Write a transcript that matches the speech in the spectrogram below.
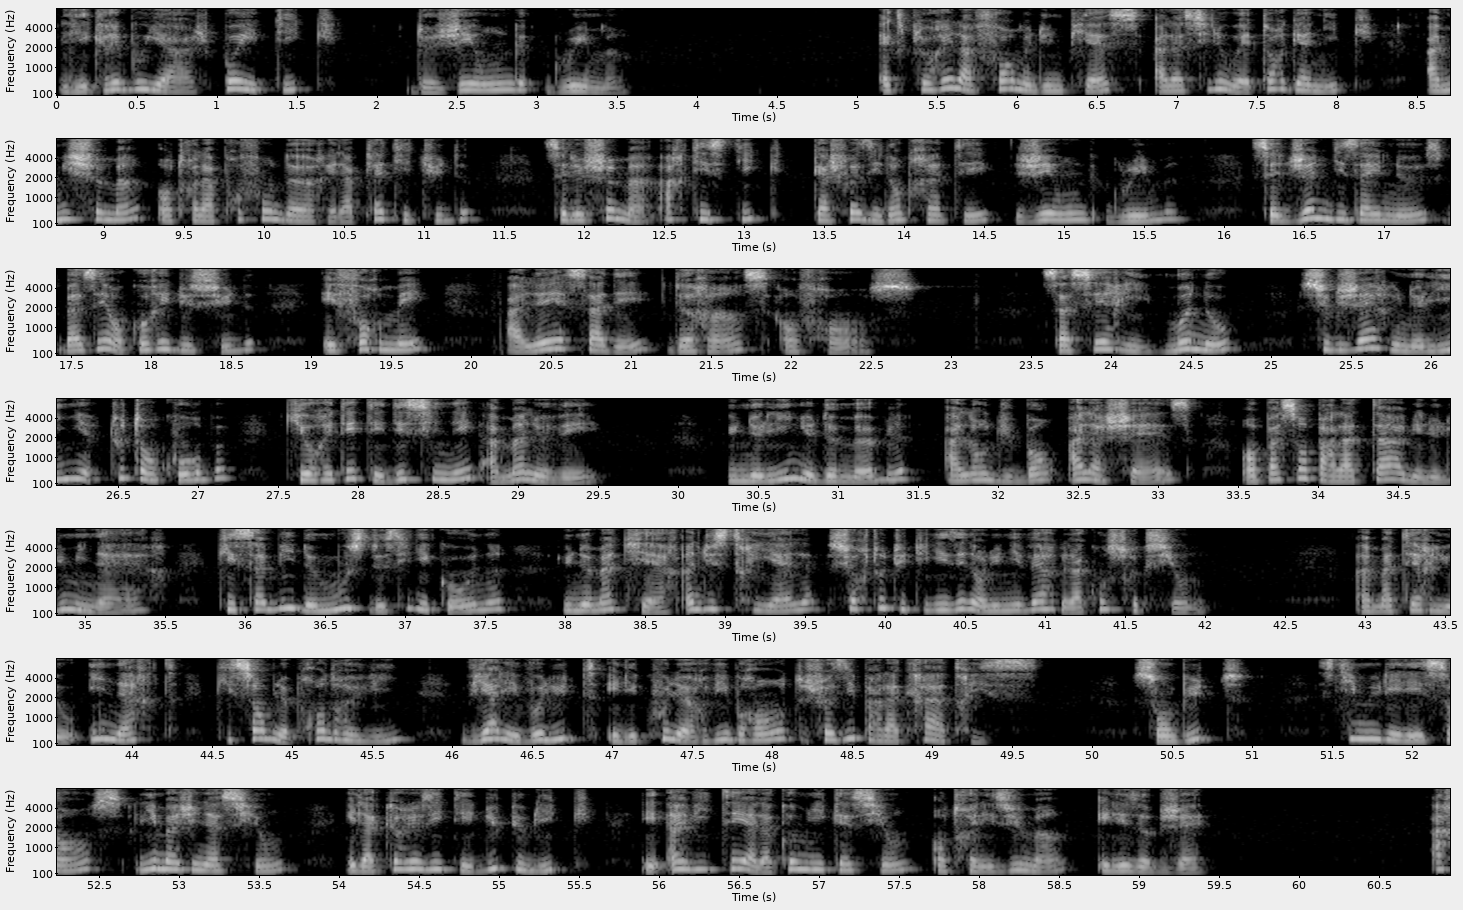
Les gribouillages poétiques de Jeong Grim. Explorer la forme d'une pièce à la silhouette organique, à mi-chemin entre la profondeur et la platitude, c'est le chemin artistique qu'a choisi d'emprunter Jeong Grim, cette jeune designeuse basée en Corée du Sud et formée à l'ESAD de Reims en France. Sa série Mono suggère une ligne tout en courbe qui aurait été dessinée à main levée une ligne de meubles allant du banc à la chaise, en passant par la table et le luminaire, qui s'habille de mousse de silicone, une matière industrielle surtout utilisée dans l'univers de la construction. Un matériau inerte qui semble prendre vie via les volutes et les couleurs vibrantes choisies par la créatrice. Son but Stimuler les sens, l'imagination et la curiosité du public et inviter à la communication entre les humains et les objets.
